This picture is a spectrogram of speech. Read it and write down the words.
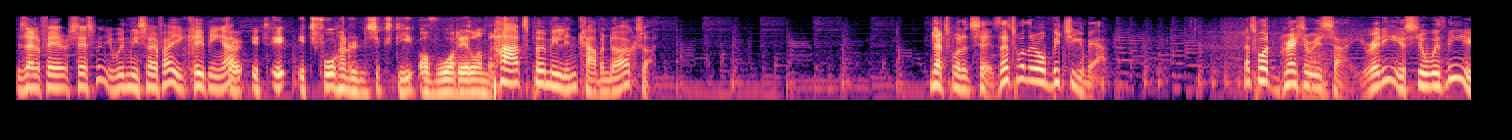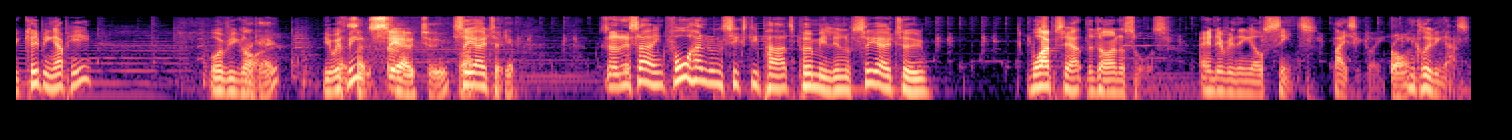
Is that a fair assessment? You're with me so far? You're keeping up? So it's it, it's 460 of what element? parts per million carbon dioxide. That's what it says. That's what they're all bitching about. That's what Greta is saying. You ready? You're still with me? You're keeping up here? Or have you gone? Okay. You with me? So CO2. CO2. Yep. So they're saying 460 parts per million of CO2 wipes out the dinosaurs and everything else since, basically, Right. including us.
